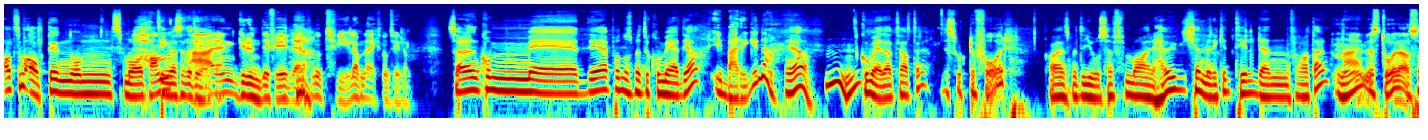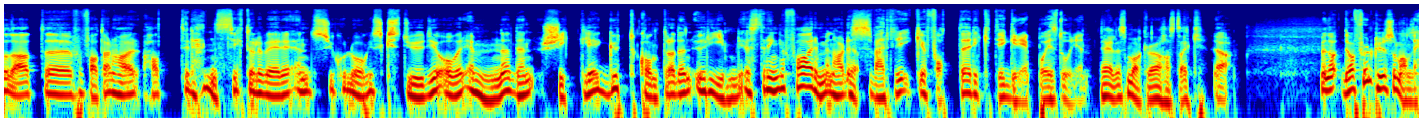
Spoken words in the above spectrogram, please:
alt som alltid noen små Han ting å sette til. fingeren på. en grundig fyr, det er ikke noe tvil om. det er ikke noe tvil om. Så er det en komedie på noe som heter Komedia. I Bergen, ja. Ja, Mhm. Komediateatret. Det sorte får. Av en som heter Josef Marhaug. Kjenner ikke til den forfatteren. Nei, det står altså da at eh, forfatteren har hatt til hensikt å levere en psykologisk studie over emnet den uskikkelige gutt kontra den urimelige strenge far, men har dessverre ikke fått det riktige grep på historien. Det hele smaker av hastverk. Ja. Men det var- fullt hus som vanlig.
